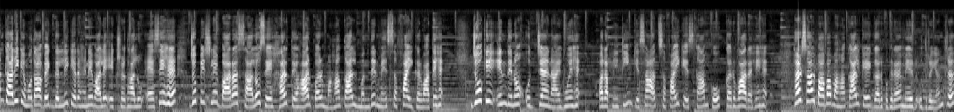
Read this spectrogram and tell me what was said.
जानकारी के मुताबिक दिल्ली के रहने वाले एक श्रद्धालु ऐसे हैं जो पिछले 12 सालों से हर त्योहार पर महाकाल मंदिर में सफ़ाई करवाते हैं, जो कि इन दिनों उज्जैन आए हुए हैं और अपनी टीम के साथ सफ़ाई के इस काम को करवा रहे हैं। हर साल बाबा महाकाल के गर्भगृह में रुद्र यंत्र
